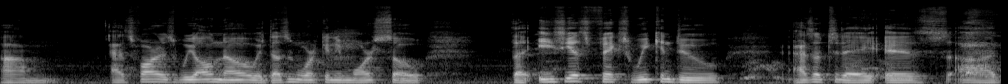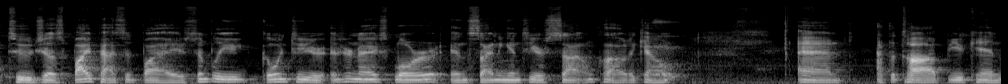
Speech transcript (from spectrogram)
Um, as far as we all know, it doesn't work anymore. So the easiest fix we can do as of today is uh, to just bypass it by simply going to your Internet Explorer and signing into your SoundCloud account. And at the top, you can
